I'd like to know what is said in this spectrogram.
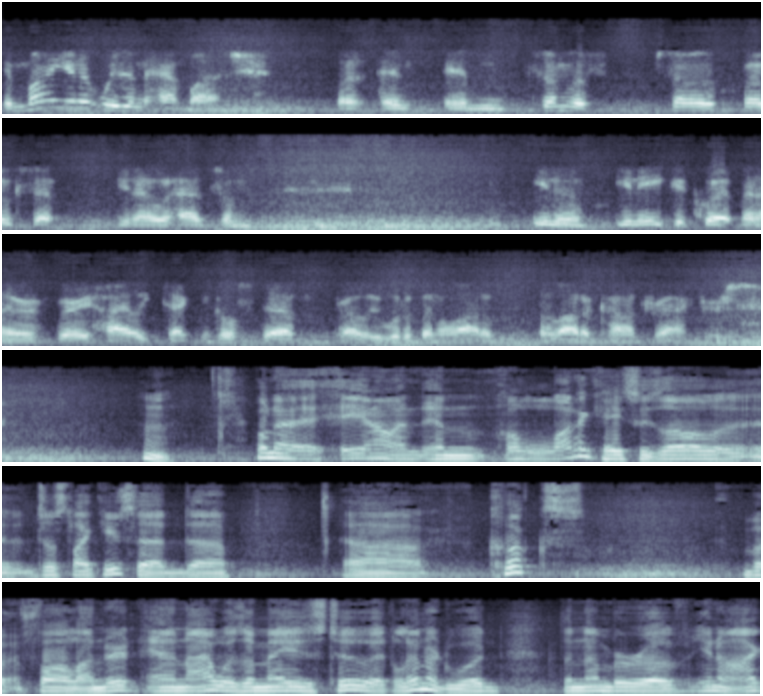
in my unit we didn't have much, but in in some of the some of the folks that you know had some you know unique equipment or very highly technical stuff probably would have been a lot of a lot of contractors. Hmm. Well, you know, in, in a lot of cases, though, uh, just like you said, uh, uh, cooks fall under it, and I was amazed too at Leonard Wood the number of you know I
